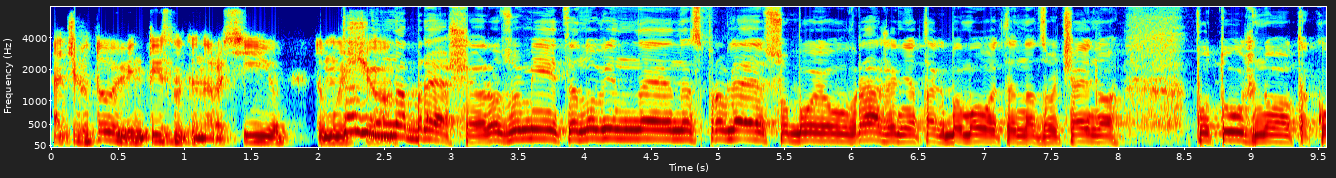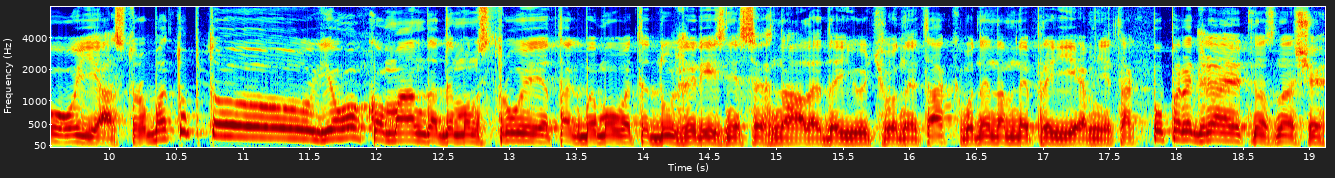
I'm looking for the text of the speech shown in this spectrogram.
а чи готовий він тиснути на Росію, тому Та що він набреше, розумієте? Ну він не, не справляє з собою враження, так би мовити, надзвичайно потужного такого яструба. Тобто його команда демонструє, так би мовити, дуже різні сигнали дають вони. Так вони нам неприємні. Так попереджають нас наші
